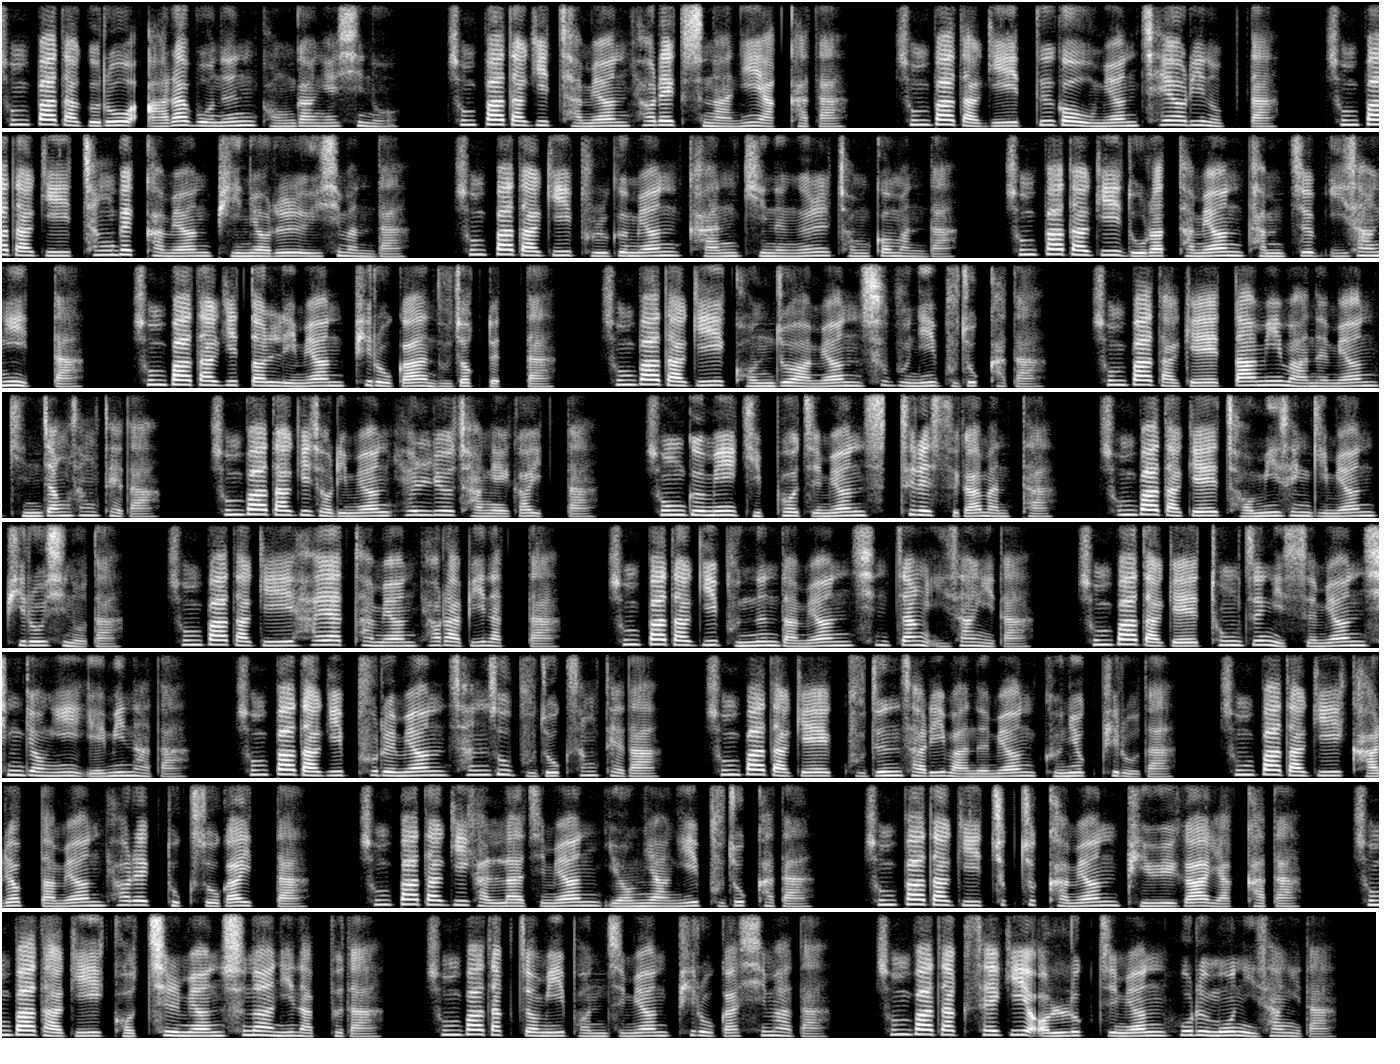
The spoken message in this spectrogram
손바닥으로 알아보는 건강의 신호. 손바닥이 차면 혈액순환이 약하다. 손바닥이 뜨거우면 체열이 높다. 손바닥이 창백하면 빈혈을 의심한다. 손바닥이 붉으면 간 기능을 점검한다. 손바닥이 노랗다면 담즙 이상이 있다. 손바닥이 떨리면 피로가 누적됐다. 손바닥이 건조하면 수분이 부족하다. 손바닥에 땀이 많으면 긴장 상태다. 손바닥이 저리면 혈류 장애가 있다. 손금이 깊어지면 스트레스가 많다. 손바닥에 점이 생기면 피로 신호다. 손바닥이 하얗다면 혈압이 낮다. 손바닥이 붓는다면 신장 이상이다. 손바닥에 통증 있으면 신경이 예민하다. 손바닥이 푸르면 산소 부족 상태다. 손바닥에 굳은 살이 많으면 근육 피로다. 손바닥이 가렵다면 혈액 독소가 있다. 손바닥이 갈라지면 영양이 부족하다. 손바닥이 축축하면 비위가 약하다. 손바닥이 거칠면 순환이 나쁘다. 손바닥점이 번지면 피로가 심하다. 손바닥 색이 얼룩지면 호르몬 이상이다.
